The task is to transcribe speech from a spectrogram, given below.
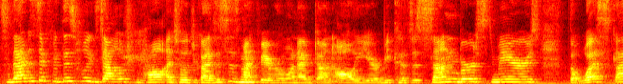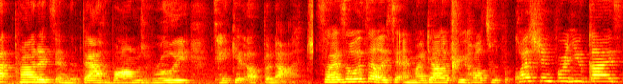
So that is it for this week's Dollar Tree haul. I told you guys this is my favorite one I've done all year because the Sunburst mirrors, the Westcott products, and the bath bombs really take it up a notch. So as always, I like to end my Dollar Tree hauls with a question for you guys.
